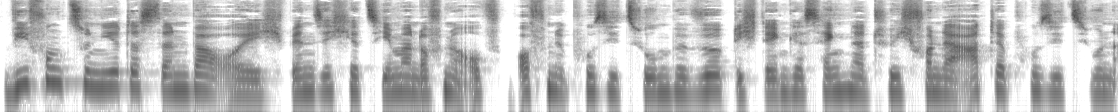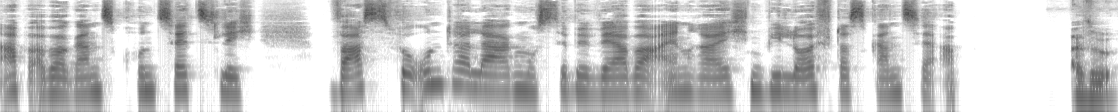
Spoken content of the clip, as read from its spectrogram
Wie funktioniert das denn bei euch, wenn sich jetzt jemand auf eine offene Position bewirbt? Ich denke, es hängt natürlich von der Art der Position ab, aber ganz grundsätzlich, was für Unterlagen muss der Bewerber einreichen? Wie läuft das Ganze ab? Also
